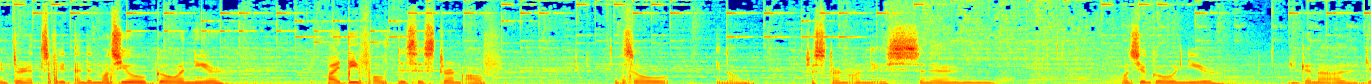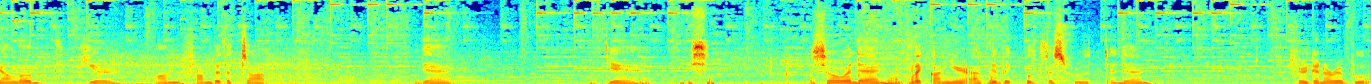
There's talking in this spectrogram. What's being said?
internet speed. And then once you go in here by default this is turned off. So you know just turn on this and then once you go in here you're gonna download here on from the, the top. Yeah. Yeah so and then click on your activate bootless root and then you're gonna reboot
